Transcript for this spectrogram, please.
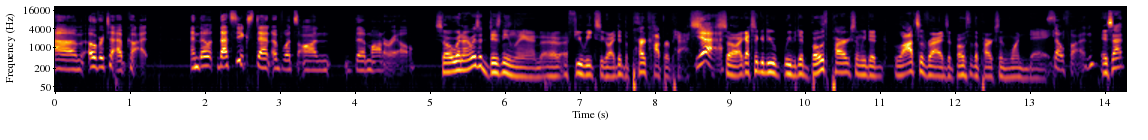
um, over to Epcot. And tho- that's the extent of what's on the monorail. So when I was at Disneyland uh, a few weeks ago, I did the Park Hopper Pass. Yeah. So I got to do. We did both parks, and we did lots of rides at both of the parks in one day. So fun. is that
